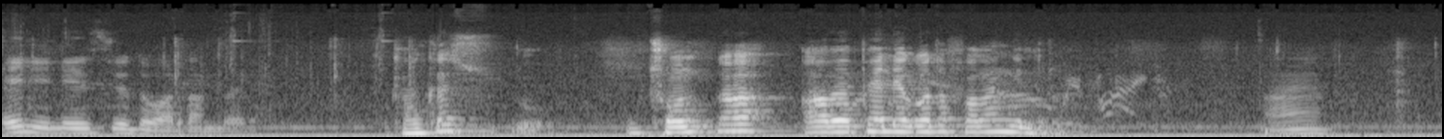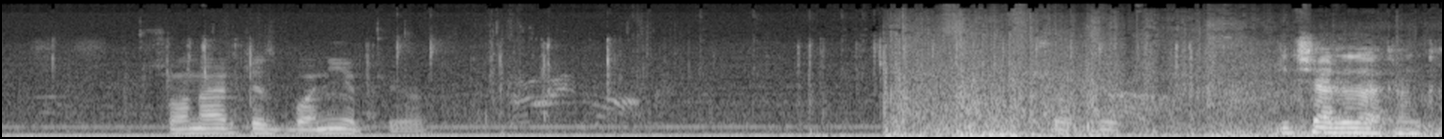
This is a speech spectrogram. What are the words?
el ile izliyor duvardan böyle. Kanka çoğunlukla AWP Lego'da falan gelir o. Aynen. Sonra herkes bunny yapıyor. Çok yok. İçerideler kanka.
